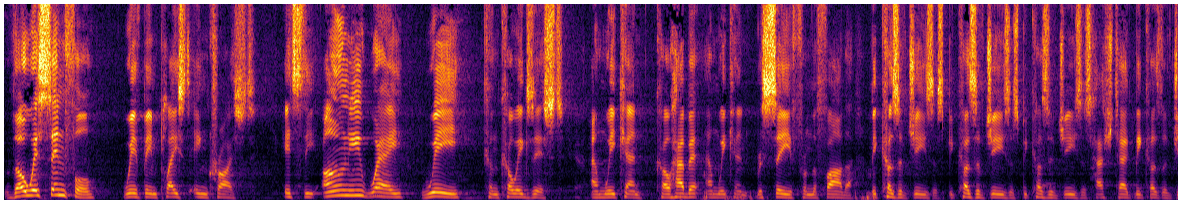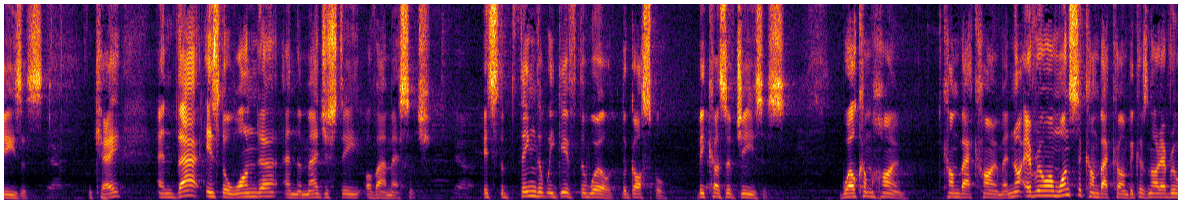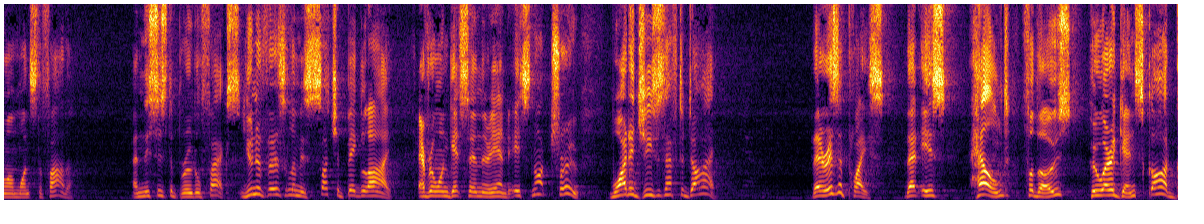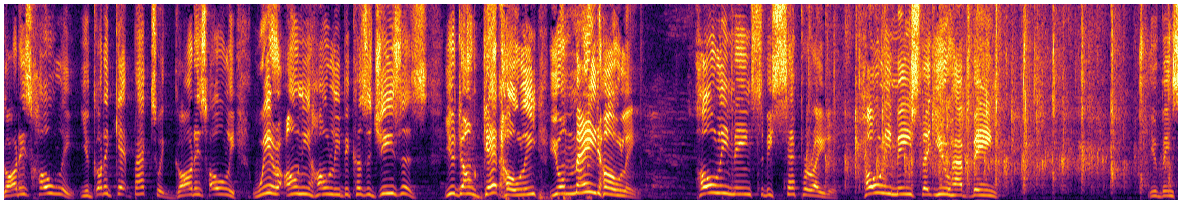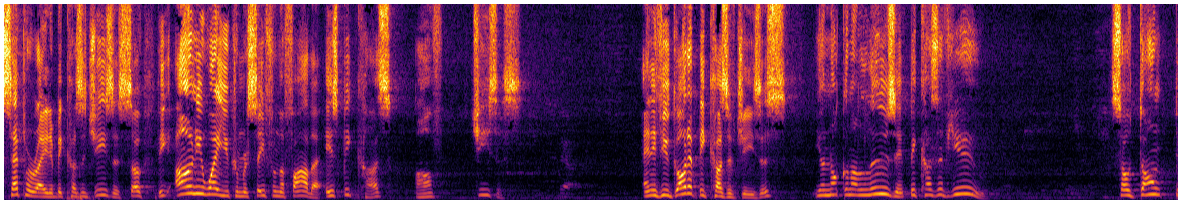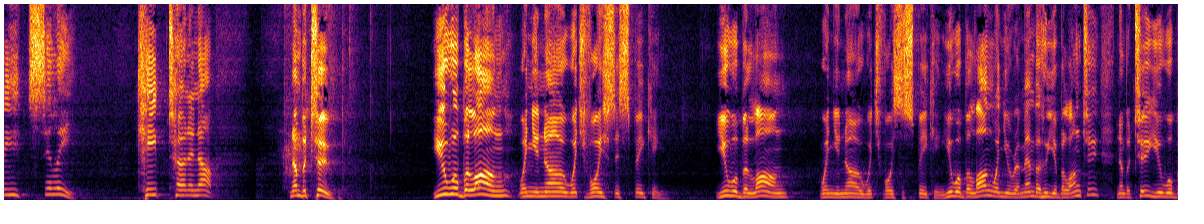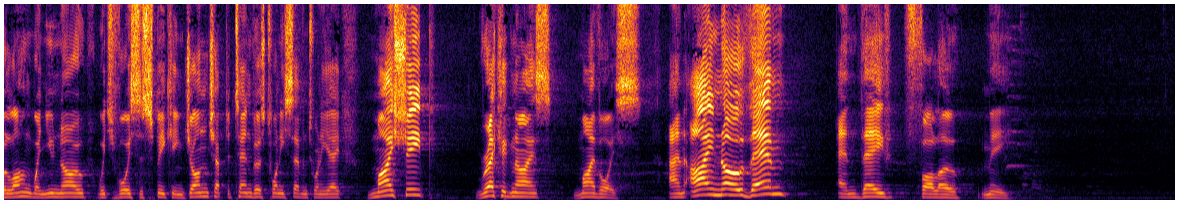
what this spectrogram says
though we're sinful, we've been placed in Christ. It's the only way we can coexist and we can cohabit and we can receive from the Father because of Jesus, because of Jesus, because of Jesus. Hashtag because of Jesus. Yeah. Okay? And that is the wonder and the majesty of our message. Yeah. It's the thing that we give the world, the gospel, because yeah. of Jesus. Welcome home. Come back home. And not everyone wants to come back home because not everyone wants the Father. And this is the brutal facts. Universalism is such a big lie. Everyone gets there in the end. It's not true. Why did Jesus have to die? There is a place that is held for those who are against God. God is holy. You've got to get back to it. God is holy. We're only holy because of Jesus. You don't get holy, you're made holy. Holy means to be separated, holy means that you have been You've been separated because of Jesus. So the only way you can receive from the Father is because of Jesus. And if you got it because of Jesus, you're not going to lose it because of you. So don't be silly. Keep turning up. Number two, you will belong when you know which voice is speaking. You will belong when you know which voice is speaking. You will belong when you remember who you belong to. Number two, you will belong when you know which voice is speaking. John chapter 10, verse 27, 28. My sheep recognize my voice, and I know them, and they follow me.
